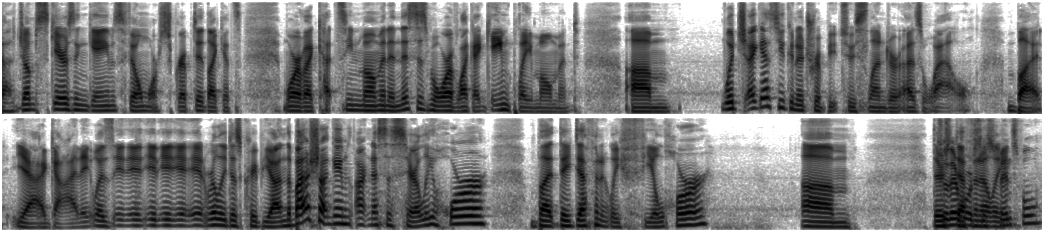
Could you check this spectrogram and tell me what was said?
jump scares in games feel more scripted, like it's more of a cutscene moment, and this is more of like a gameplay moment, um, which I guess you can attribute to Slender as well. But yeah, God, it was it it, it, it really does creep you out. And the Bioshock games aren't necessarily horror, but they definitely feel horror. Um, there's so they're more definitely suspenseful.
